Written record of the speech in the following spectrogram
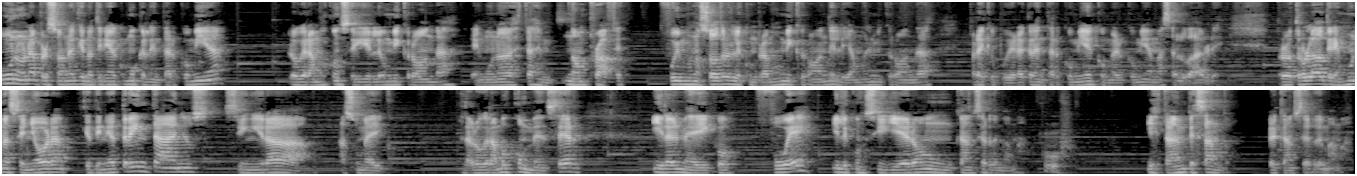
Uno, una persona que no tenía cómo calentar comida, logramos conseguirle un microondas en una de estas non-profit. Fuimos nosotros, le compramos un microondas y le llamamos el microondas para que pudiera calentar comida y comer comida más saludable. Por otro lado, teníamos una señora que tenía 30 años sin ir a, a su médico. La logramos convencer, ir al médico, fue y le consiguieron cáncer de mama. Y estaba empezando el cáncer de mama.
